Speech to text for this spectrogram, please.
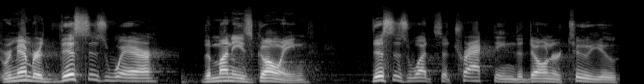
remember, this is where the money's going. This is what's attracting the donor to you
